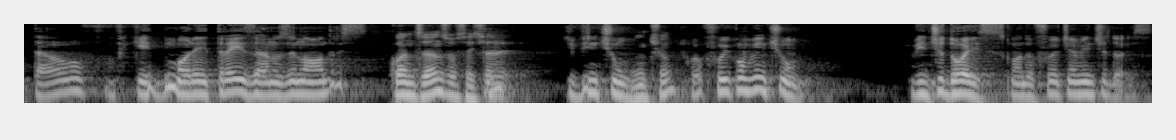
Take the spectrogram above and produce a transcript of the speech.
Então fiquei, morei três anos em Londres. Quantos anos você tinha? De 21. 21? Eu fui com 21. 22, quando eu fui eu tinha 22.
